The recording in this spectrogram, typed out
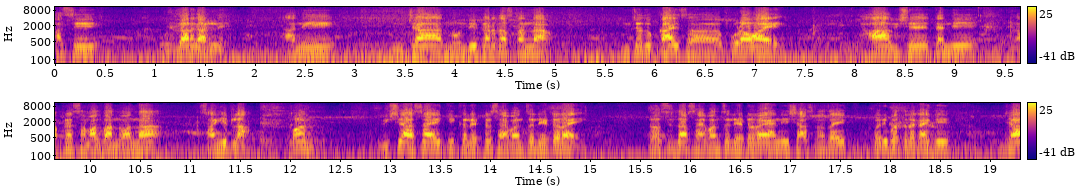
असे उद्गार काढले आणि तुमच्या नोंदी करत असताना तुमचा जो काय स- पुरावा आहे हा विषय त्यांनी आपल्या समाज बांधवांना सांगितला. पण विषय असा आहे की कलेक्टर साहेबांचं लेटर आहे. तहसीलदार साहेबांचं लेटर आहे आणि शासनाचा एक परिपत्रक आहे की ज्या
